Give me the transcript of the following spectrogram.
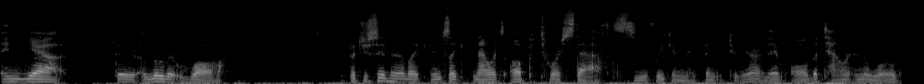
And yeah, they're a little bit raw. But you're sitting there like, and it's like now it's up to our staff to see if we can make them who they are. They have all the talent in the world.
